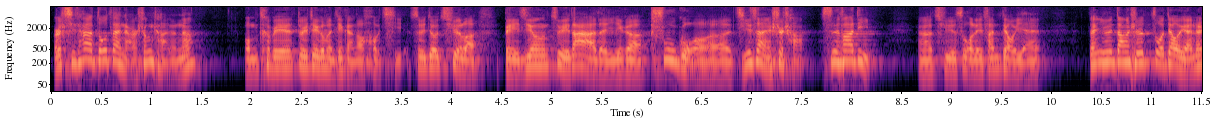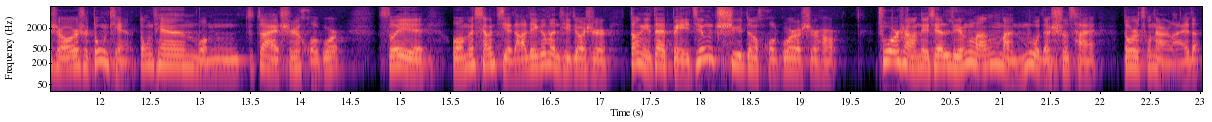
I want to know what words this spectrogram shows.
而其他都在哪儿生产的呢？我们特别对这个问题感到好奇，所以就去了北京最大的一个蔬果集散市场新发地，然后去做了一番调研。但因为当时做调研的时候是冬天，冬天我们最爱吃火锅，所以我们想解答的一个问题就是：当你在北京吃一顿火锅的时候，桌上那些琳琅满目的食材都是从哪儿来的？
